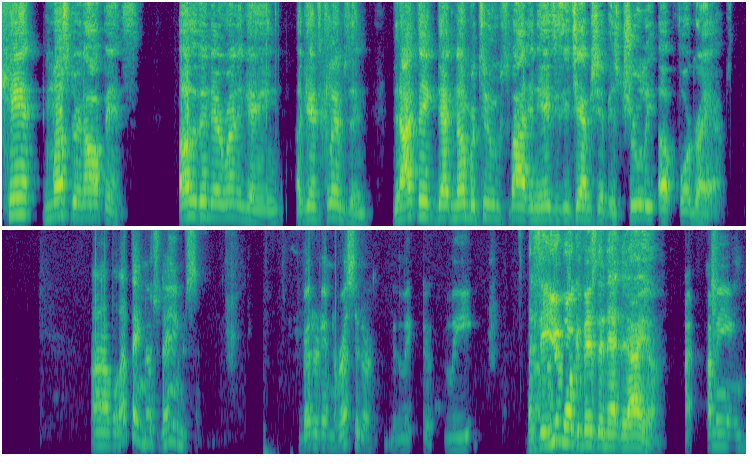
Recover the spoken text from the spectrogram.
can't muster an offense other than their running game against Clemson, then I think that number two spot in the ACC championship is truly up for grabs. Uh, well, I think Notre Dame's better than the rest of the, the, the league. And see, you're more convinced than that than I am. I, I mean,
